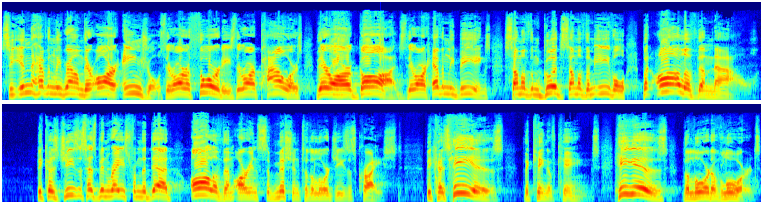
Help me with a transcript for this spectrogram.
See, in the heavenly realm, there are angels, there are authorities, there are powers, there are gods, there are heavenly beings, some of them good, some of them evil, but all of them now because Jesus has been raised from the dead, all of them are in submission to the Lord Jesus Christ. Because He is the King of Kings. He is the Lord of Lords.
